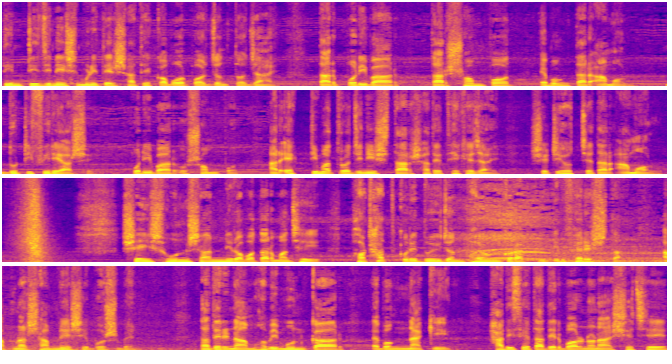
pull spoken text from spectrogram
তিনটি জিনিস মৃতের সাথে কবর পর্যন্ত যায়, তার পরিবার, তার সম্পদ এবং তার আমল। দুটি ফিরে আসে, পরিবার ও সম্পদ। আর একটিমাত্র জিনিস তার সাথে থেকে যায়, সেটি হচ্ছে তার আমল। সেই শুনশান নীরবতার মাঝে হঠাৎ করে দুইজন ভয়ঙ্কর আকৃতির ফেরেশতা আপনার সামনে এসে বসবেন। তাদের নাম হবে মুনকার এবং নাকির। হাদিসে তাদের বর্ণনা এসেছে,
